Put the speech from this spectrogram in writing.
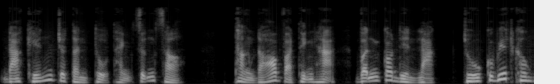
đã khiến cho Tần Thủ Thành sững sờ. Thằng đó và Thịnh Hạ vẫn có liên lạc, chú có biết không?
